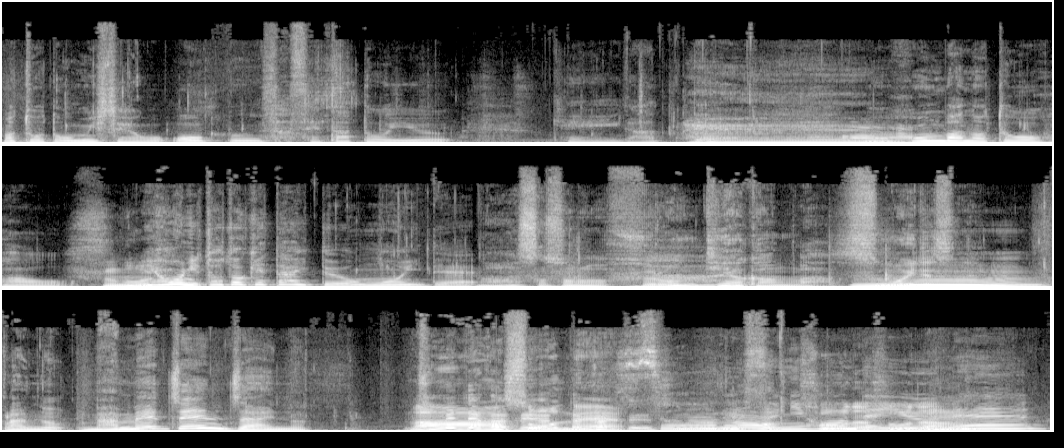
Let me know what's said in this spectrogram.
まあ、とうとうお店をオープンさせたという経緯があってもう本場の豆腐を日本に届けたいという思いで。なんすかそのフロンティア感がすごいですね。うん。あの豆ぜんざいの冷たかったりそうね。温かかったりするそうです日本でいうね。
